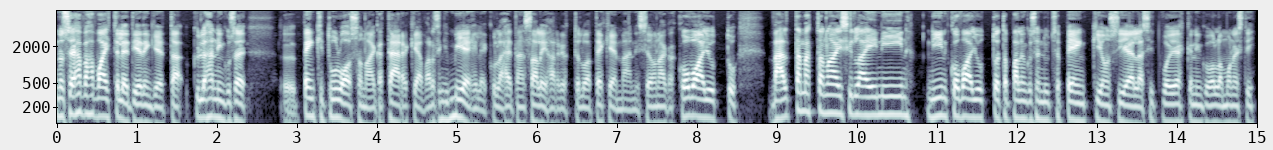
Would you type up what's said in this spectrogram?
No sehän vähän vaihtelee tietenkin, että kyllähän niin kuin se – penkkitulos on aika tärkeä, varsinkin miehille, kun lähdetään saliharjoittelua tekemään, niin se on aika kova juttu. Välttämättä naisilla ei niin, niin kova juttu, että paljonko se nyt se penkki on siellä. Sitten voi ehkä niin olla monesti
